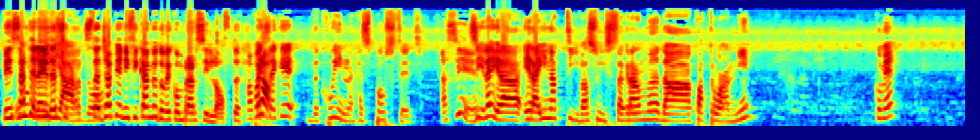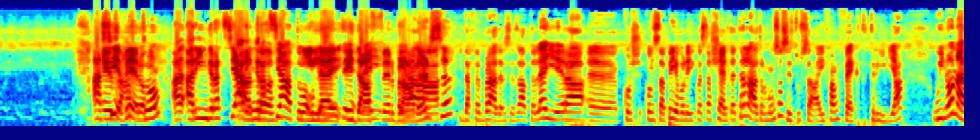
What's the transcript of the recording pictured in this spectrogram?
Pensate, Un lei adesso miliardo. sta già pianificando dove comprarsi il loft. Ma poi Però- sai che The Queen has posted. Ah, sì? Sì, lei era, era inattiva su Instagram da 4 anni. Come? Ah, sì, è Esatto. vero. Ha, ha ringraziato, ha ringraziato il- i Duffer era- Brothers. I Duffer Brothers, esatto. Lei era eh, cos- consapevole di questa scelta. E tra l'altro, non so se tu sai, fun fact trivia. Winona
